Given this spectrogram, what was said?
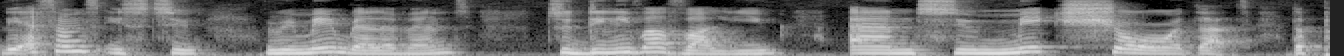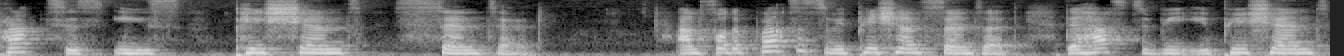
The essence is to remain relevant, to deliver value, and to make sure that the practice is patient centered. And for the practice to be patient centered, there has to be a patient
